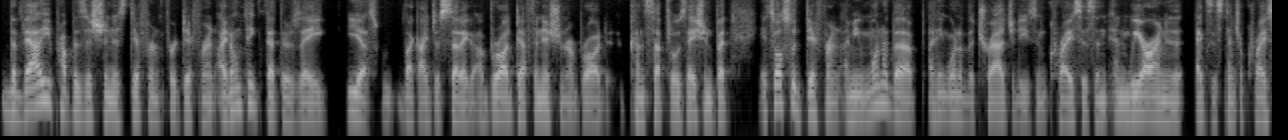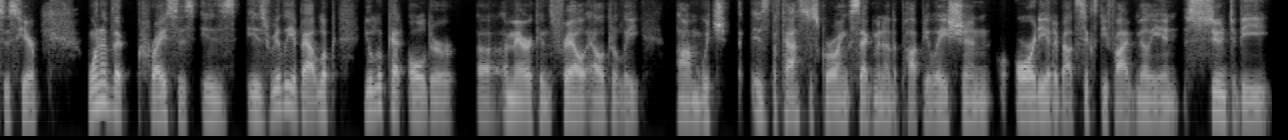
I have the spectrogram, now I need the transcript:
the value proposition is different for different. I don't think that there's a yes, like I just said, a, a, broad definition or broad conceptualization, but it's also different. I mean, one of the I think one of the tragedies and crisis, and and we are in an existential crisis here. One of the crisis is is really about look. You look at older uh, Americans, frail, elderly um, which is the fastest growing segment of the population, already at about 65 million, soon to be,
